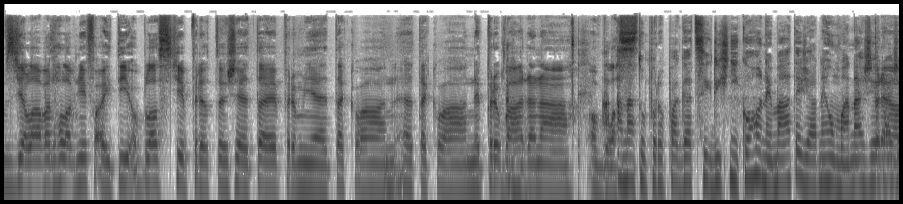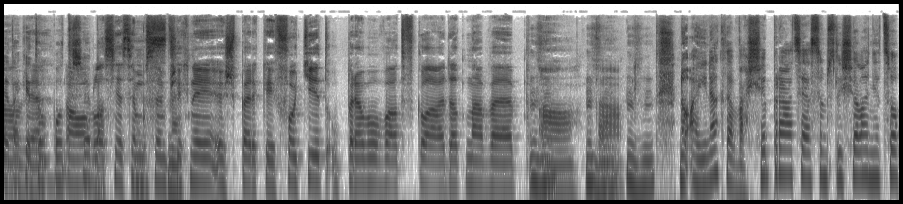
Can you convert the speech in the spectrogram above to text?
vzdělávat hlavně v IT oblasti, protože to je pro mě taková, taková neprobádaná oblast. A, a na tu propagaci, když nikoho nemáte, žádného manažera, Právě. že tak je to no, potřeba. No, vlastně se musím všechny šperky fotit, upravovat, vkládat na web a mm-hmm, tak. Mm-hmm. No a jinak ta vaše práce, já jsem slyšela něco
